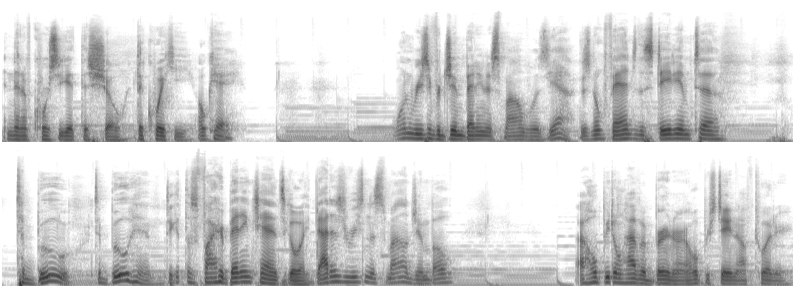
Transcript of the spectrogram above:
And then, of course, you get this show, The Quickie. Okay. One reason for Jim Benning to smile was yeah, there's no fans in the stadium to to boo, to boo him, to get those fire Benning chants going. That is a reason to smile, Jimbo. I hope you don't have a burner. I hope you're staying off Twitter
